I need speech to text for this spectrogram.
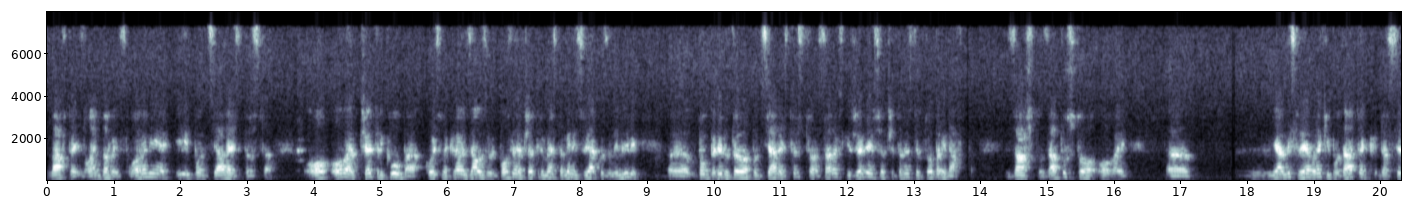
Nafta iz Lendova iz Slovenije i Poncijana iz Trsta. O, ova četiri kluba koji su na kraju zauzeli poslednja četiri mesta, meni su jako zanimljivi. E, u tom periodu to je ova Poncijana iz Trsta, Sarajevski željezničar, 14. oktobar i Nafta. Zašto? Zato što ovaj, e, ja mislim da imamo neki podatak da se,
